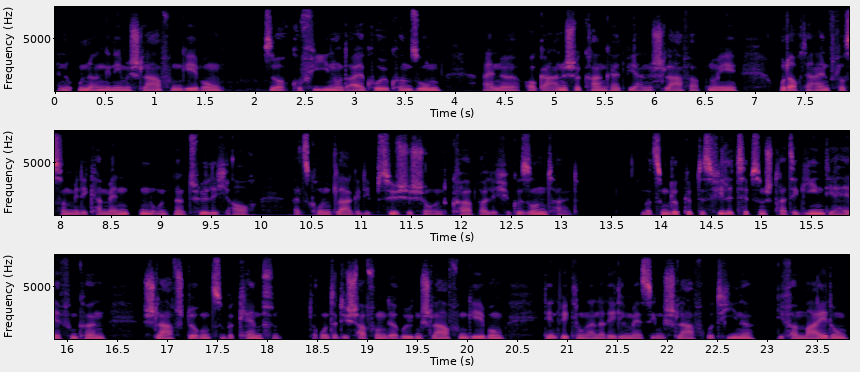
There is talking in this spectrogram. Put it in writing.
eine unangenehme Schlafumgebung, so auch Koffein- und Alkoholkonsum, eine organische Krankheit wie eine Schlafapnoe oder auch der Einfluss von Medikamenten und natürlich auch als Grundlage die psychische und körperliche Gesundheit. Aber zum Glück gibt es viele Tipps und Strategien, die helfen können, Schlafstörungen zu bekämpfen darunter die Schaffung der ruhigen Schlafumgebung, die Entwicklung einer regelmäßigen Schlafroutine, die Vermeidung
